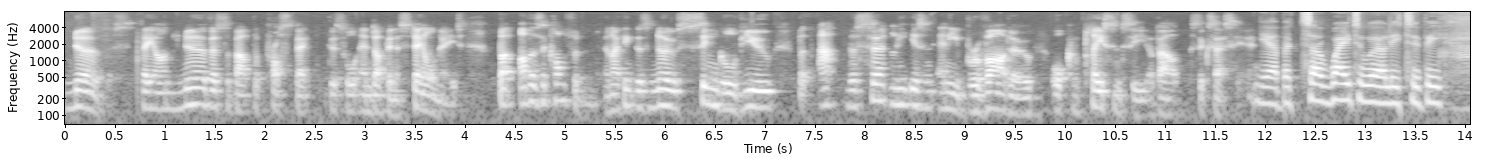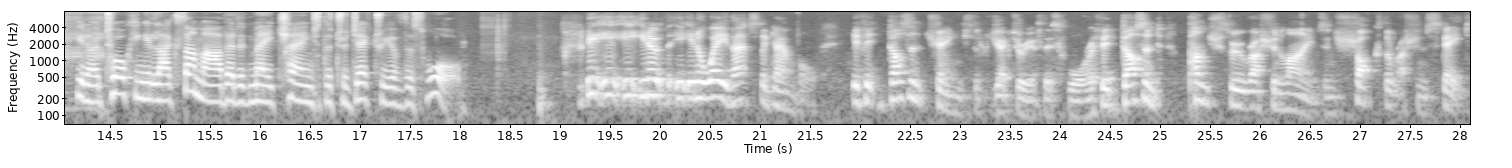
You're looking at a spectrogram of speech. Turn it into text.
nervous. They are nervous about the prospect this will end up in a stalemate, but others are confident. And I think there's no single view, but at, there certainly isn't any bravado or complacency about success here. Yeah, but uh, way too early to be, you know, talking like some are that it may change the trajectory of this war. It, it, you know, in a way, that's the gamble if it doesn't change the trajectory of this war, if it doesn't punch through Russian lines and shock the Russian state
